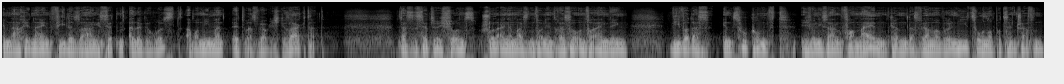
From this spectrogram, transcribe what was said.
im Nachhinein viele sagen, es hätten alle gewusst, aber niemand etwas wirklich gesagt hat. Das ist natürlich für uns schon eine Massen von Interesse und vor allen Dingen, wie wir das in Zukunft, ich will nicht sagen vermeiden können, das werden wir wohl nie zu 100 Prozent schaffen,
